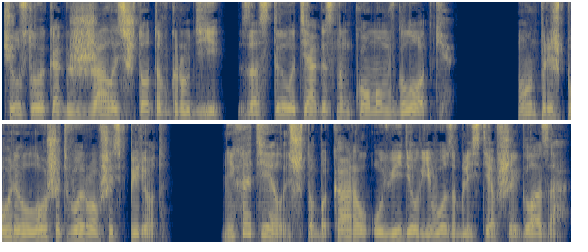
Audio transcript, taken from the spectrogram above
чувствуя, как сжалось что-то в груди, застыло тягостным комом в глотке. Он пришпорил лошадь, вырвавшись вперед. Не хотелось, чтобы Карл увидел его заблестевшие глаза.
